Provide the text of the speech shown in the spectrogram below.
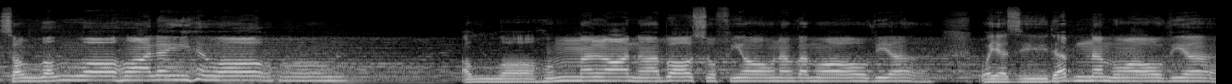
صلى الله عليه وآله. اللهم لعن أبا سفيان ومعاوية ويزيد ابن معاوية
